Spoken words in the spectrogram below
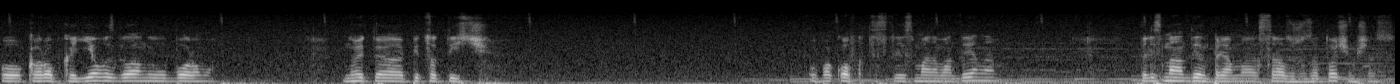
О, коробка Евы с головным убором. Но это 500 тысяч. Упаковка с талисманом Адена. Талисман Аден прямо сразу же заточим сейчас.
